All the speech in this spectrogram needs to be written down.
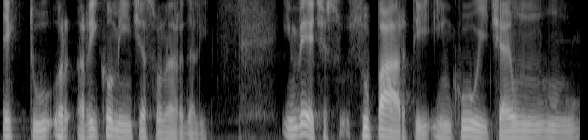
e tu r- ricominci a suonare da lì. Invece su, su parti in cui c'è un- un-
